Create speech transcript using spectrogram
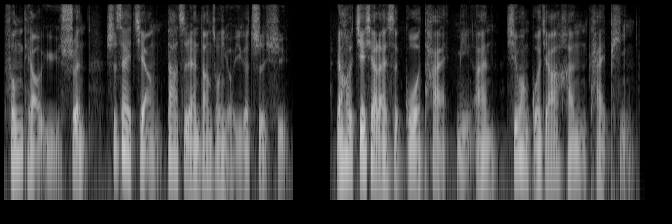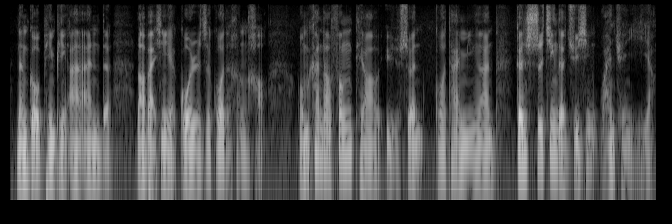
风调雨顺是在讲大自然当中有一个秩序，然后接下来是国泰民安，希望国家很太平，能够平平安安的，老百姓也过日子过得很好。我们看到“风调雨顺，国泰民安”跟《诗经》的句型完全一样。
